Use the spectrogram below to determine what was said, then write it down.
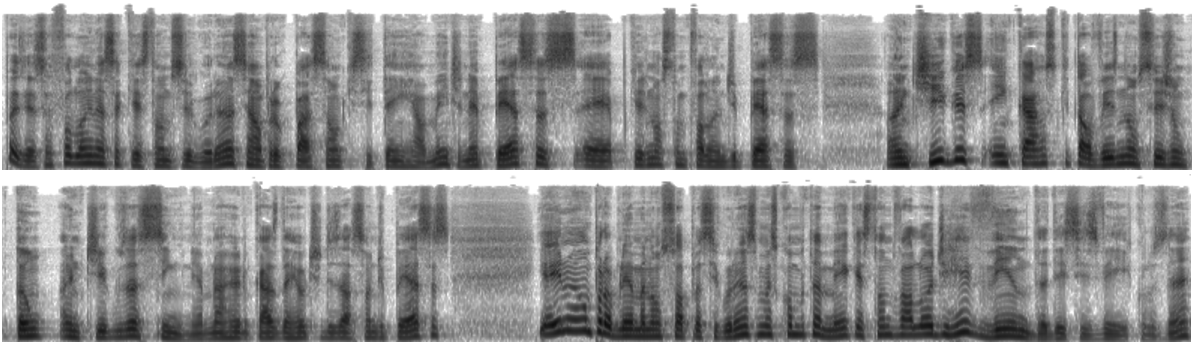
Pois é, você falou aí nessa questão de segurança, é uma preocupação que se tem realmente, né? Peças, é, porque nós estamos falando de peças antigas em carros que talvez não sejam tão antigos assim, né? No caso da reutilização de peças. E aí não é um problema não só para a segurança, mas como também a questão do valor de revenda desses veículos, né?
